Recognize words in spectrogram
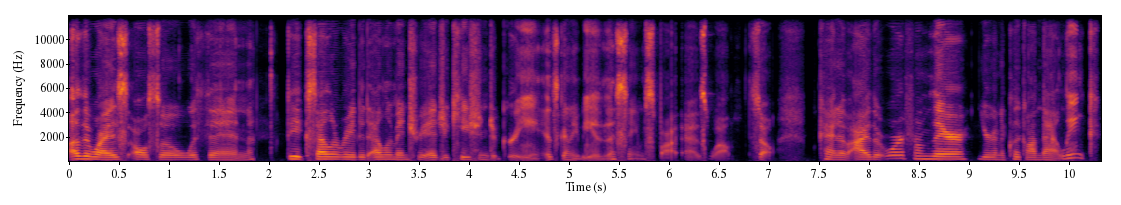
Otherwise, also within the accelerated elementary education degree is going to be in the same spot as well. So kind of either or from there, you're going to click on that link.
